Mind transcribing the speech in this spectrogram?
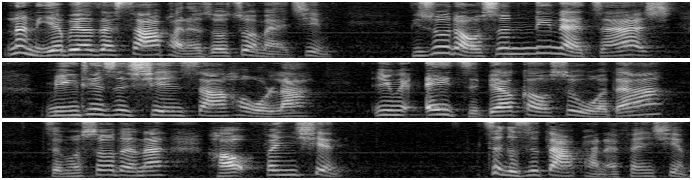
那你要不要在杀盘的时候做买进？你说老师，你乃怎样？明天是先杀后拉，因为 A 指标告诉我的啊，怎么说的呢？好，分线。这个是大盘的分线。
